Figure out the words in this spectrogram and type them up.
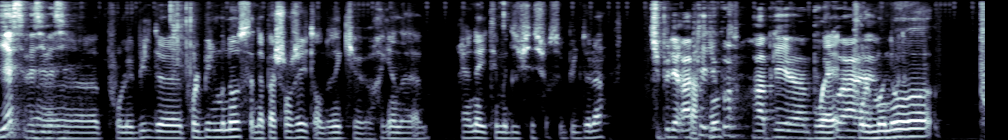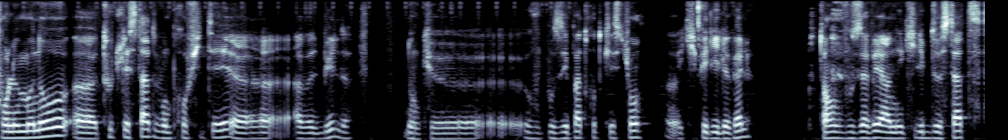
Yes, vas-y, vas-y. pour, le build, pour le build mono, ça n'a pas changé étant donné que rien n'a rien été modifié sur ce build-là. Tu peux les rappeler du coup? Rappeler pourquoi, ouais, pour le mono, pour le mono, euh, toutes les stats vont profiter euh, à votre build. Donc euh, vous posez pas trop de questions, équipez l'e-level. Tant que vous avez un équilibre de stats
